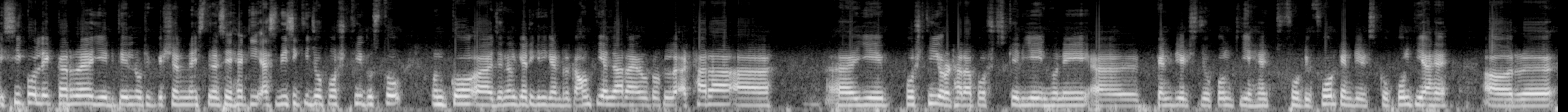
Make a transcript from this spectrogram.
इसी को लेकर ये डिटेल नोटिफिकेशन इस तरह से है कि एस की जो पोस्ट थी दोस्तों, उनको जनरल कैटेगरी के अंडर काउंट किया जा रहा है। और टोटल अट्ठारह ये पोस्ट थी और अठारह पोस्ट के लिए इन्होंने कैंडिडेट्स जो कॉल किए हैं फोर्टी फोर कैंडिडेट्स को कॉल किया है। और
